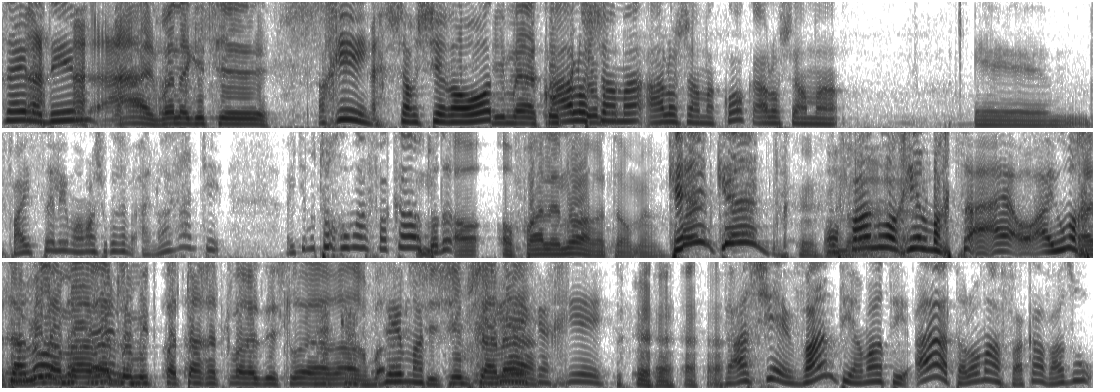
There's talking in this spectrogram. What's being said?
שני ילדים, אה, בוא נגיד ש... אחי, שרשראות, לו. שם, היה לו שם קוק, היה לו שם אה, פייסלים או משהו כזה, אני לא הבנתי, הייתי בטוח הוא מהפקה, אתה יודע. הופעה לנוער, אתה אומר. כן, כן, הופענו, אחי, על מחצה, אה, היו מחצלות הווילה מערד. לא מתפתחת כבר איזה שלו- ארבע- כזה 60 שנה. מצחיק, אחי. ואז שהבנתי, אמרתי, אה, אתה לא מההפקה, ואז הוא...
